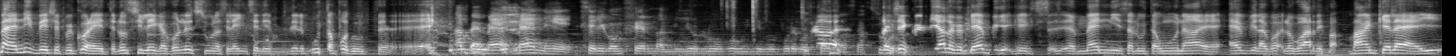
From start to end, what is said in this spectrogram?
Manny invece è più coerente, non si lega con nessuno, se le, se le, se le butta un po' tutte. Eh. Vabbè, Man- Manny si riconferma il miglior lupo, quindi pure questa no, cosa. C'è quel dialogo che, Abby, che, che, Manny saluta una e Abby la, lo guarda e fa, ma anche lei?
